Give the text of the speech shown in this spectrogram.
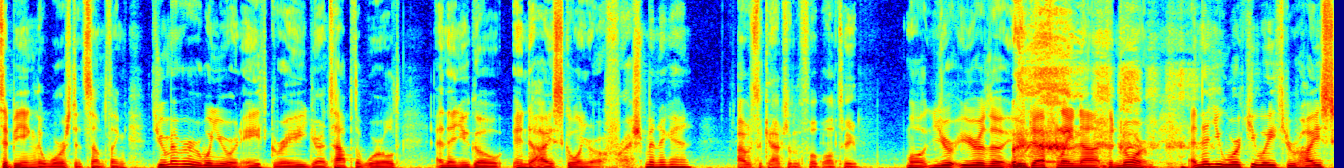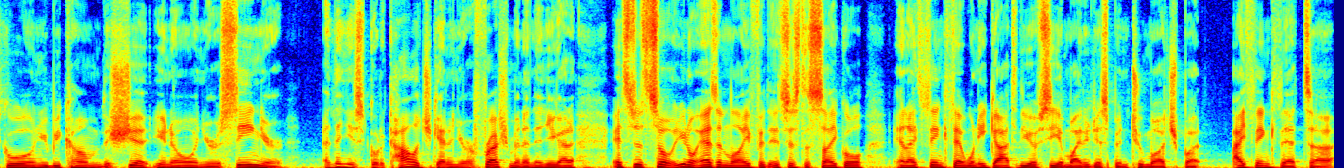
to being the worst at something. Do you remember when you were in eighth grade, you're on top of the world, and then you go into high school and you're a freshman again? I was the captain of the football team. Well, you're you're the you're definitely not the norm. And then you work your way through high school and you become the shit, you know, and you're a senior. And then you go to college again and you're a freshman. And then you got to, it's just so, you know, as in life, it, it's just a cycle. And I think that when he got to the UFC, it might have just been too much. But I think that uh,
